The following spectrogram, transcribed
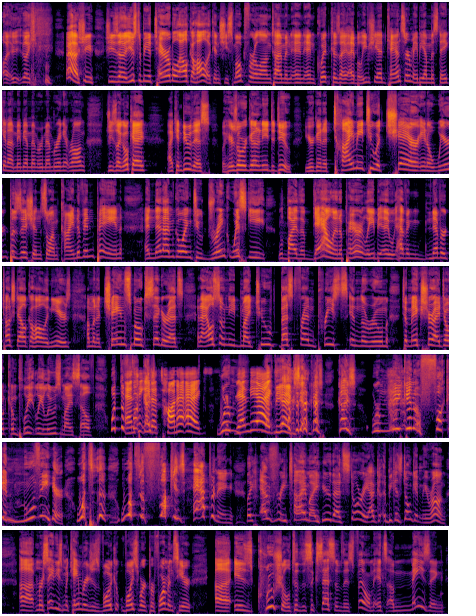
Uh, like, yeah, she she's uh, used to be a terrible alcoholic, and she smoked for a long time and and, and quit because I, I believe she had cancer. Maybe I'm mistaken. Maybe I'm remembering it wrong. She's like, okay, I can do this, but here's what we're gonna need to do. You're gonna tie me to a chair in a weird position, so I'm kind of in pain and then I'm going to drink whiskey by the gallon, apparently, eh, having never touched alcohol in years. I'm going to chain smoke cigarettes, and I also need my two best friend priests in the room to make sure I don't completely lose myself. What the and fuck? to guys? eat a ton of eggs. We're getting the eggs. the eggs, yeah, guys, guys. We're making a fucking movie here. What the what the fuck is happening? Like every time I hear that story, I, because don't get me wrong, uh, Mercedes McCambridge's voice work performance here uh, is crucial to the success of this film. It's amazing.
